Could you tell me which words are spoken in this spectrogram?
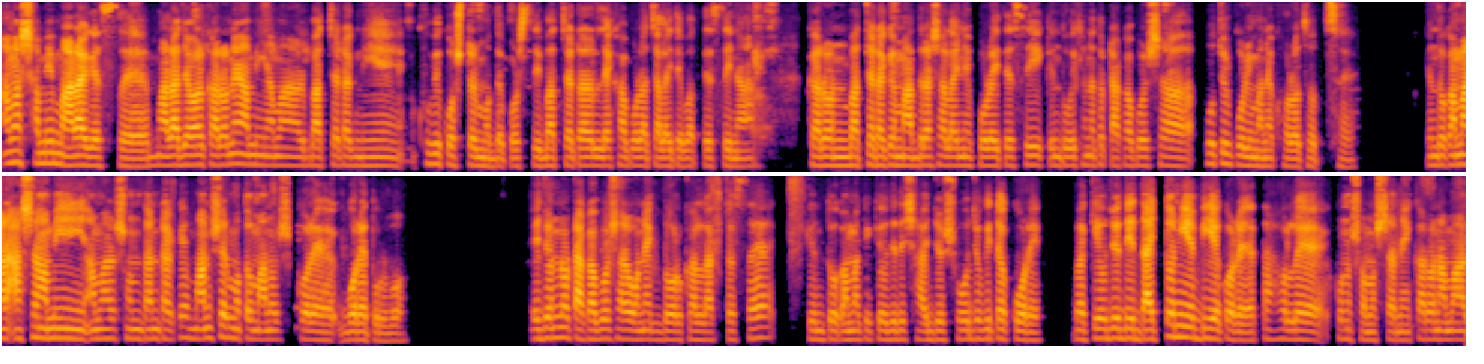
আমার স্বামী মারা গেছে। মারা যাওয়ার কারণে আমি আমার বাচ্চাটা নিয়ে খুবই কষ্টের মধ্যে পড়ছি। বাচ্চাটার লেখাপড়া চালাইতে পারতেছি না। কারণ বাচ্চাটাকে মাদ্রাসা লাইনে পড়াইতেছি, কিন্তু ওইখানে তো টাকা পয়সা প্রচুর পরিমাণে খরচ হচ্ছে। কিন্তু আমার আশা, আমি, আমার সন্তানটাকে মানুষের মতো মানুষ করে গড়ে তুলবো। এই জন্য টাকা পয়সার অনেক দরকার লাগতেছে, কিন্তু আমাকে কেউ যদি সাহায্য, সহযোগিতা করে বা কেউ যদি দায়িত্ব নিয়ে বিয়ে করে, তাহলে কোনো সমস্যা নেই, কারণ আমার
